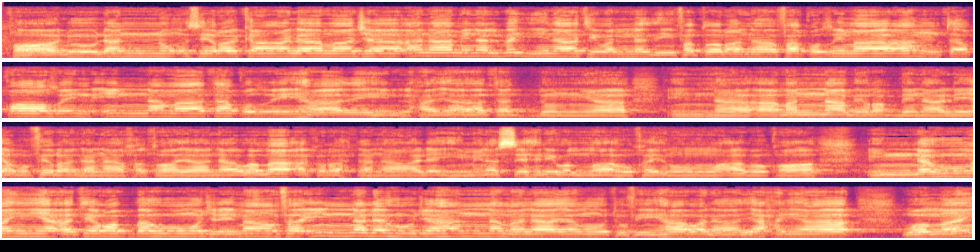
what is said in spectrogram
قالوا لن نؤثرك على ما جاءنا من البينات والذي فطرنا فاقض ما أنت قاض إنما تقضي هذه الحياة الدنيا إنا آمنا بربنا ليغفر لنا خطايانا وما أكرهتنا عليه من السحر والله خير وأبقى إنه من يأت ربه مجرما فإن له جهنم لا يموت فيها ولا يحيا ومن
